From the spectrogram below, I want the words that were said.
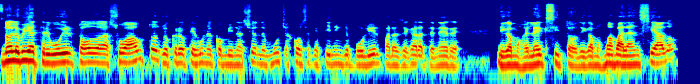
no le voy a atribuir todo a su auto, yo creo que es una combinación de muchas cosas que tienen que pulir para llegar a tener, digamos, el éxito, digamos, más balanceado.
